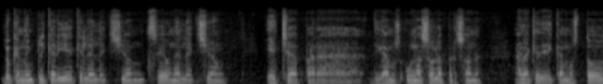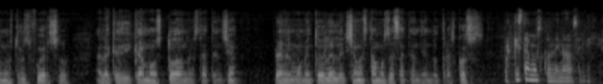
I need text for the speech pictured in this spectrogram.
Lo que no implicaría que la elección sea una elección hecha para, digamos, una sola persona a la que dedicamos todo nuestro esfuerzo, a la que dedicamos toda nuestra atención. Pero en el momento de la elección estamos desatendiendo otras cosas. ¿Por qué estamos condenados a elegir?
